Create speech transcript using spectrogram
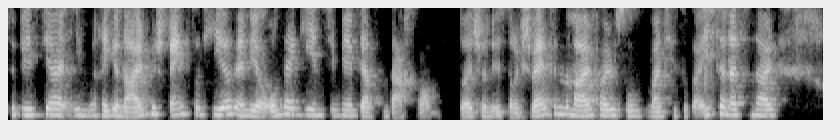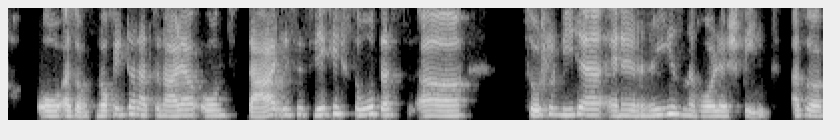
du bist ja im Regionalen beschränkt und hier, wenn wir online gehen, sind wir im ganzen Dachraum. Deutschland, Österreich, Schweiz im Normalfall, so manche sogar international, oh, also noch internationaler. Und da ist es wirklich so, dass äh, Social Media eine Riesenrolle spielt. Also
